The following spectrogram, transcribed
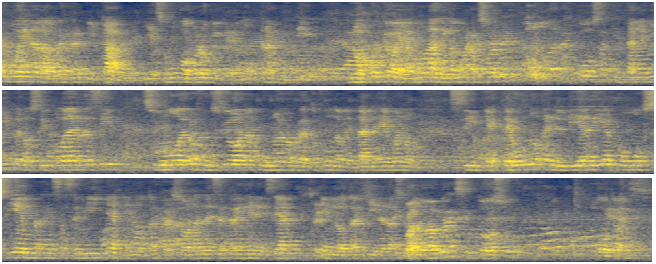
es buena, la obra es replicable. Y eso es un poco lo que queremos transmitir. No porque vayamos a, digamos, a resolver todas las cosas que están allí, pero sí poder decir si un modelo funciona, uno de los retos fundamentales es, bueno, sin que esté uno en el día a día, cómo siembras esas semillas en otras personas de ese tren gerencial en la otra esquina de la ciudad. Cuando hablas exitoso, otras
